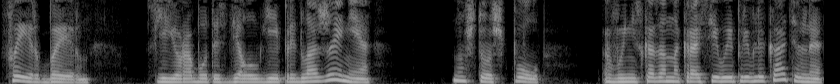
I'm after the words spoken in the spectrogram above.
Фейрбейрн с ее работы сделал ей предложение. «Ну что ж, Пол, вы несказанно красивы и привлекательны»,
